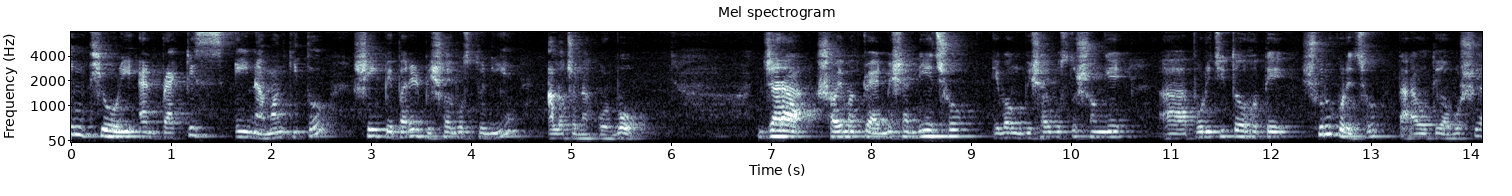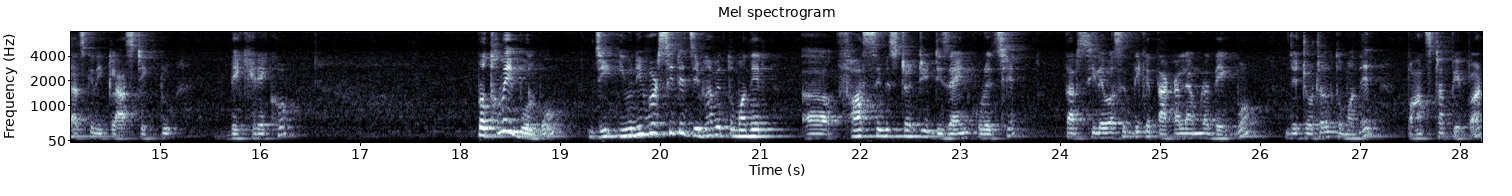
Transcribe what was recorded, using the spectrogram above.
in theory and practice এই নামাঙ্কিত, সেই পেপারের বিষয়বস্তু নিয়ে আলোচনা করব। যারা সবেমাত্র অ্যাডমিশন নিয়েছো এবং বিষয়বস্তুর সঙ্গে পরিচিত হতে শুরু করেছ তারা অতি অবশ্যই আজকের এই ক্লাসটি একটু দেখে রেখো। প্রথমেই বলব যে ইউনিভার্সিটি যেভাবে তোমাদের ফার্স্ট সেমিস্টারটি ডিজাইন করেছে, তার সিলেবাসের দিকে তাকালে আমরা দেখব যে টোটাল তোমাদের পাঁচটা পেপার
